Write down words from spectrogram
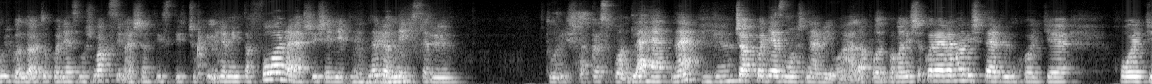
úgy gondoltuk, hogy ezt most maximálisan tisztítsuk ki, ugye mint a forrás is egyébként uh-huh. nagyon népszerű turista központ lehetne, Igen. csak hogy ez most nem jó állapotban van, és akkor erre van is tervünk, hogy hogy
